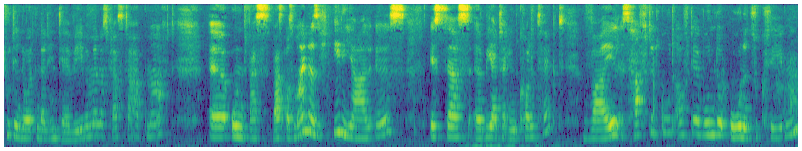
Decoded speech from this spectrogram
tut den Leuten dann hinterher weh, wenn man das Pflaster abmacht. Äh, und was, was aus meiner Sicht ideal ist, ist das äh, Beatain Contact, weil es haftet gut auf der Wunde, ohne zu kleben.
